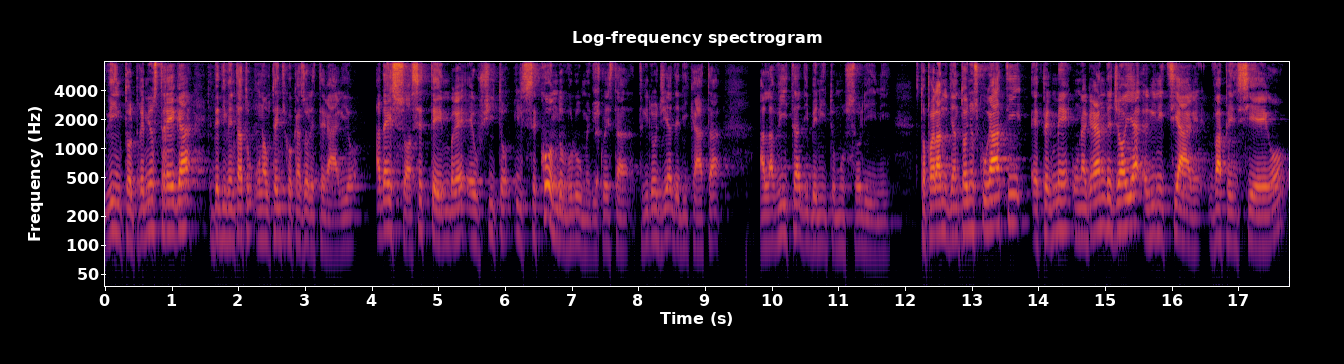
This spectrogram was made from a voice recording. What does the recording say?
vinto il premio Strega ed è diventato un autentico caso letterario. Adesso a settembre è uscito il secondo volume di questa trilogia dedicata alla vita di Benito Mussolini. Sto parlando di Antonio Scurati, è per me una grande gioia riniziare Va Pensiero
